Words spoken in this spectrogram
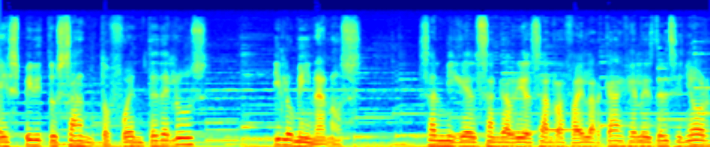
Espíritu Santo, fuente de luz, ilumínanos. San Miguel, San Gabriel, San Rafael, arcángeles del Señor,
